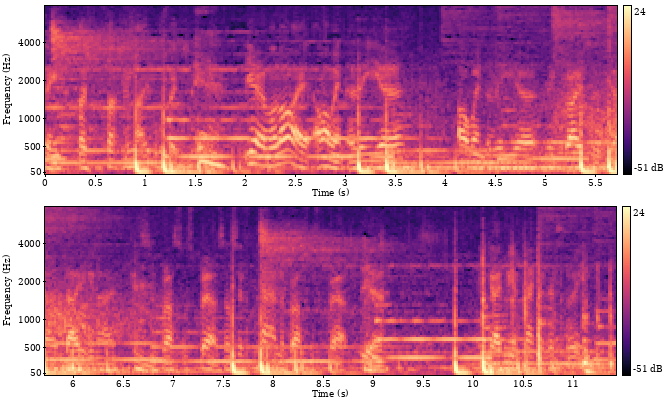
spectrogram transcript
label things. I should fucking label things. Yeah, well, I, I went to the uh, I went to the uh, the grocer the other day, you know, get some Brussels sprouts. I said a pound of Brussels sprouts. Yeah. He gave me a packet of three.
